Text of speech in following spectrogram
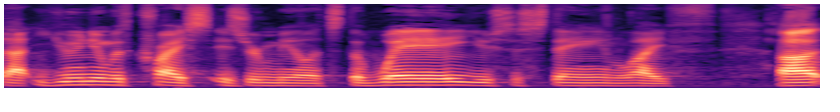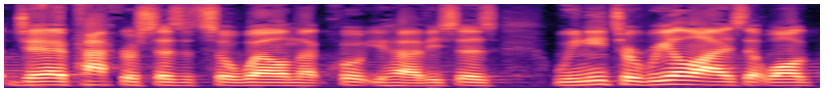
That union with Christ is your meal. It's the way you sustain life. Uh, J.I. Packer says it so well in that quote you have. He says, We need to realize that while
